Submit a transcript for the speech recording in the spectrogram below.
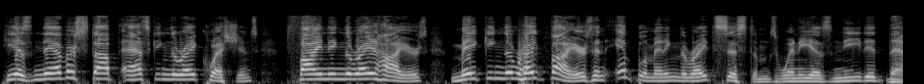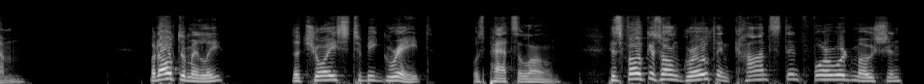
He has never stopped asking the right questions, finding the right hires, making the right fires, and implementing the right systems when he has needed them. But ultimately, the choice to be great was Pat's alone. His focus on growth and constant forward motion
